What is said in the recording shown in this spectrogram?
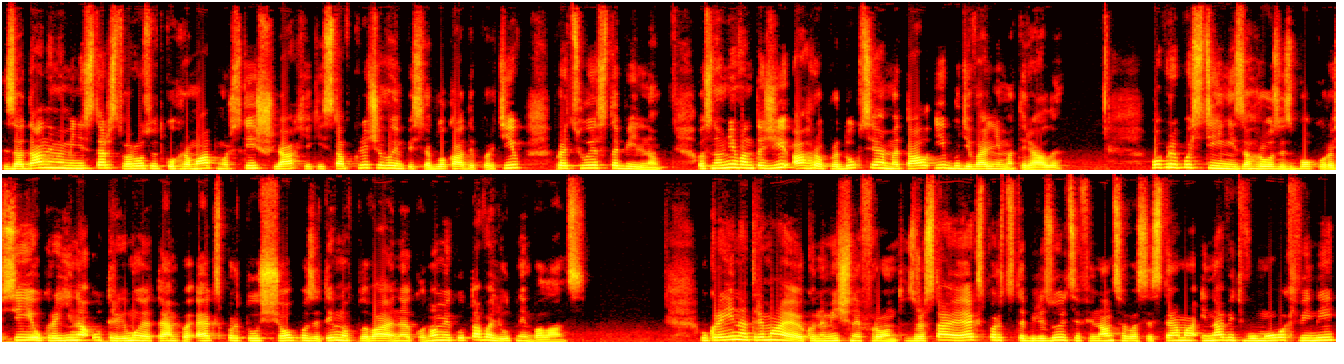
За даними Міністерства розвитку громад, морський шлях, який став ключовим після блокади портів, працює стабільно. Основні вантажі агропродукція, метал і будівельні матеріали. Попри постійні загрози з боку Росії, Україна утримує темпи експорту, що позитивно впливає на економіку та валютний баланс. Україна тримає економічний фронт, зростає експорт, стабілізується фінансова система, і навіть в умовах війни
